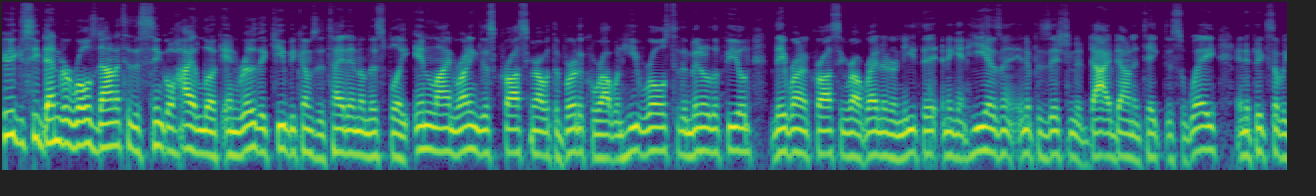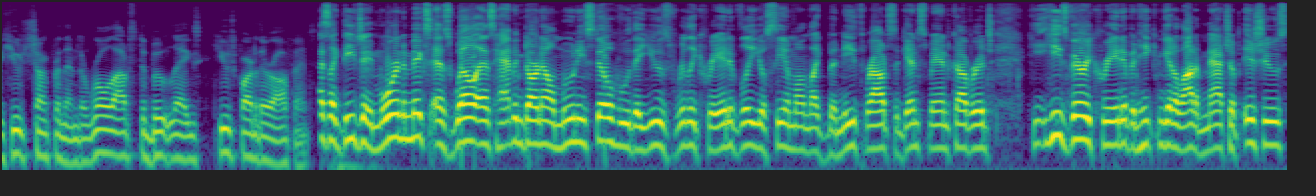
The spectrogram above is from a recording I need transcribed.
Here you can see Denver rolls down into the single high look, and really the key becomes the tight end on this play. In line, running this crossing route with the vertical route. When he rolls to the middle of the field, they run a crossing route right underneath it. And again, he isn't in a position to dive down and take this away, and it picks up a huge chunk for them. The rollouts, the bootlegs, huge part of their offense. As like DJ Moore in the mix, as well as having Darnell Mooney still, who they use really creatively. You'll see him on like beneath routes against man coverage. He, he's very creative, and he can get a lot of matchup issues.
